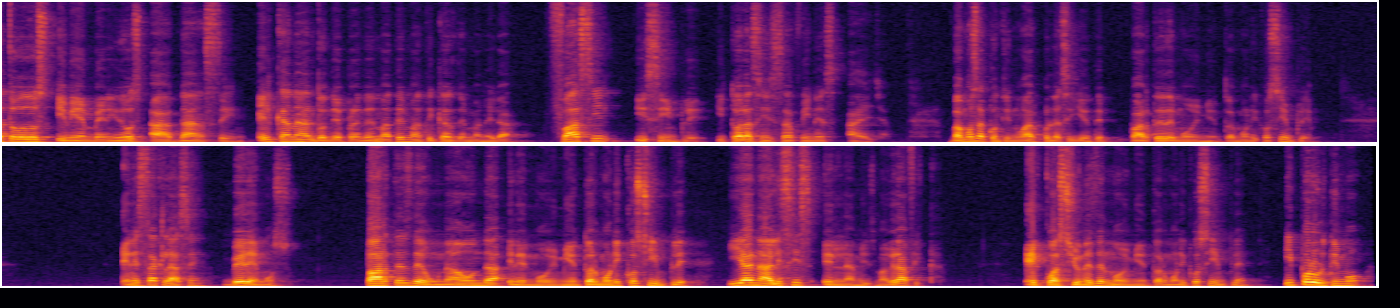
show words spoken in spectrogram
a todos y bienvenidos a Danstein, el canal donde aprenden matemáticas de manera fácil y simple y todas las ciencias afines a ella. Vamos a continuar con la siguiente parte de movimiento armónico simple. En esta clase veremos partes de una onda en el movimiento armónico simple y análisis en la misma gráfica, ecuaciones del movimiento armónico simple y por último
